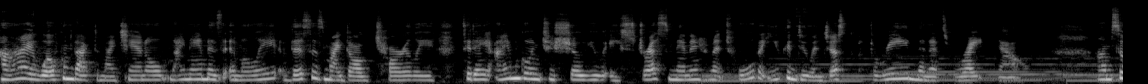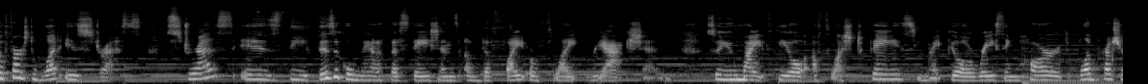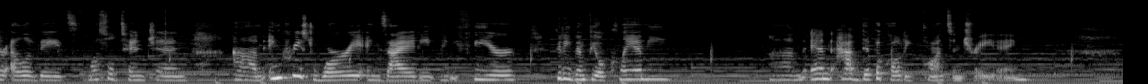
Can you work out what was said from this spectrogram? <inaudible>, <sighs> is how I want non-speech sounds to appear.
Hi, welcome back to my channel. My name is Emily. This is my dog Charlie. Today I'm going to show you a stress management tool that you can do in just three minutes right now. Um, so, first, what is stress? Stress is the physical manifestations of the fight or flight reaction. So, you might feel a flushed face, you might feel a racing heart, blood pressure elevates, muscle tension, um, increased worry, anxiety, maybe fear. You could even feel clammy, um, and have difficulty concentrating.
